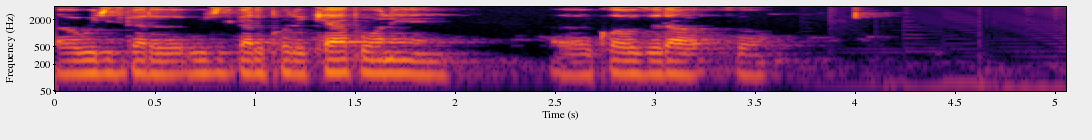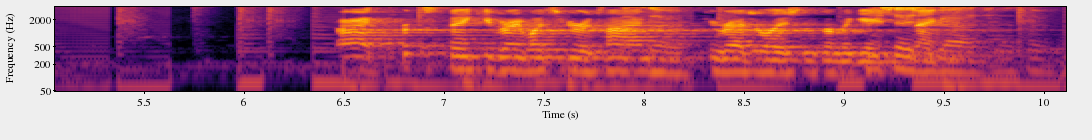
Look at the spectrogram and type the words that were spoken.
Uh, we just got to we just got to put a cap on it and uh, close it out. So. All right, Chris, thank you very much for your time. Yes, Congratulations on the game. Appreciate Thanks.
